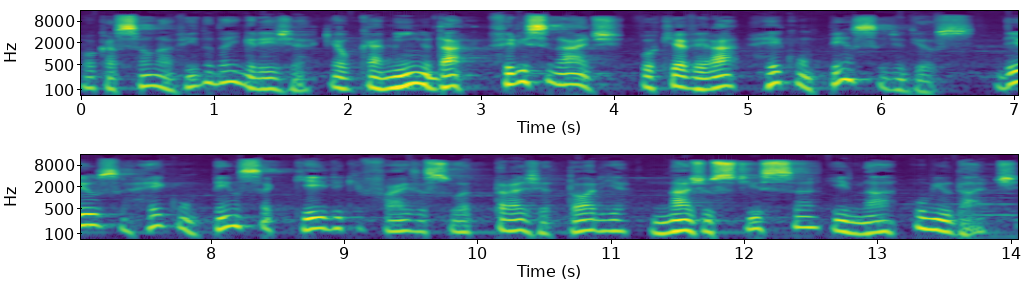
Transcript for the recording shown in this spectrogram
vocação na vida da igreja. É o caminho da felicidade, porque haverá recompensa de Deus. Deus recompensa aquele que faz a sua trajetória na justiça e na humildade.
